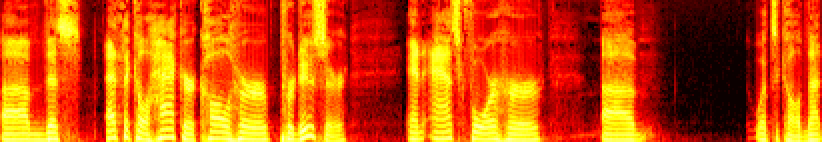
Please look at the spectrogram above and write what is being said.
um, this ethical hacker call her producer and ask for her uh, what's it called? Not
